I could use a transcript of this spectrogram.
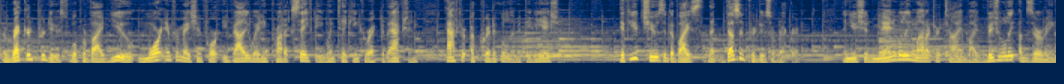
The record produced will provide you more information for evaluating product safety when taking corrective action after a critical limit deviation. If you choose a device that doesn't produce a record, then you should manually monitor time by visually observing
